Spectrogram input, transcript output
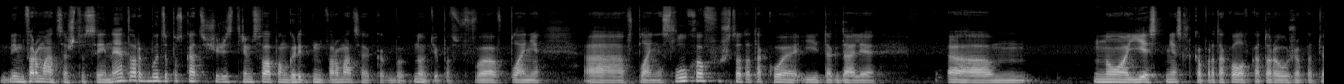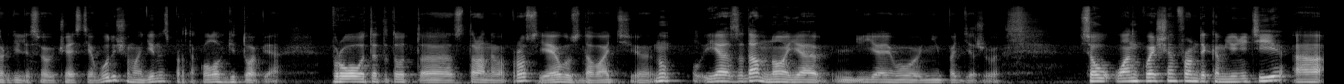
информация, что Say Network будет запускаться через StreamSwap, он говорит, информация как бы, ну, типа в, в плане, э, в плане слухов, что-то такое и так далее. Эм, но есть несколько протоколов, которые уже подтвердили свое участие в будущем. Один из протоколов Gitopia. Про вот этот вот э, странный вопрос я его задавать... Э, ну, я задам, но я, я его не поддерживаю. So, one question from the community. Uh,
